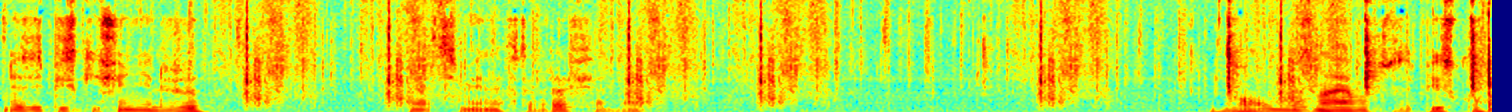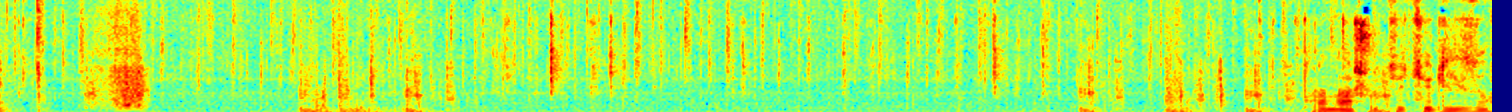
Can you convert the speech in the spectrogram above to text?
У меня записки еще не лежит. Нет, семейная фотография, да. Ну, мы знаем эту записку. Про нашу тетю Лизу.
